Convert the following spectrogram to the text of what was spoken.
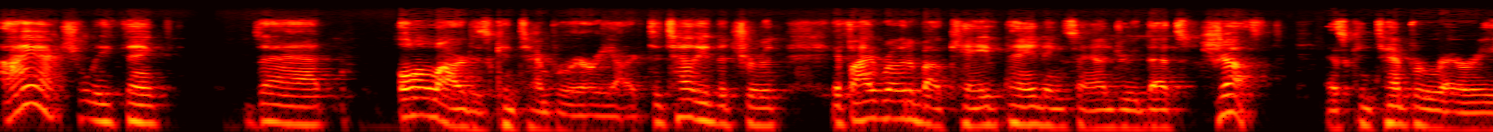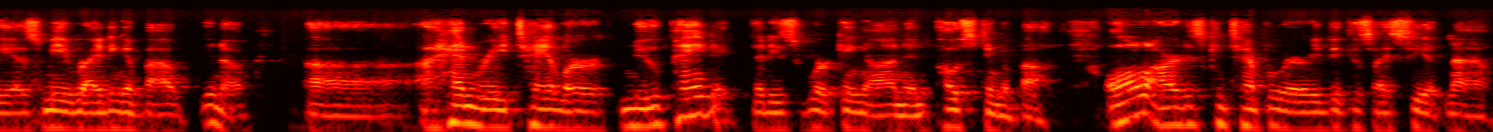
I actually think that all art is contemporary art. To tell you the truth, if I wrote about cave paintings, Andrew, that's just as contemporary as me writing about, you know, uh, a Henry Taylor new painting that he's working on and posting about. All art is contemporary because I see it now.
